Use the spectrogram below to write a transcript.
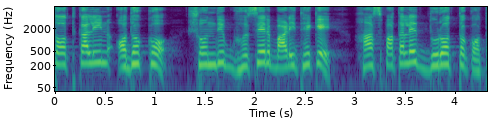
তৎকালীন অধ্যক্ষ সন্দীপ ঘোষের বাড়ি থেকে হাসপাতালের দূরত্ব কত?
